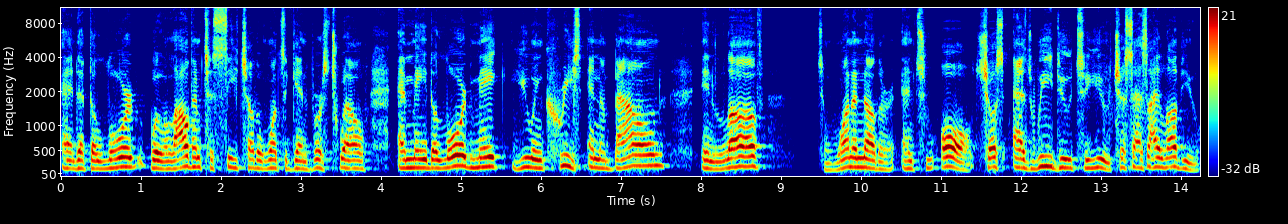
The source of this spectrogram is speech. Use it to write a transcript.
and that the Lord will allow them to see each other once again. Verse 12, and may the Lord make you increase and abound in love to one another and to all, just as we do to you, just as I love you.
